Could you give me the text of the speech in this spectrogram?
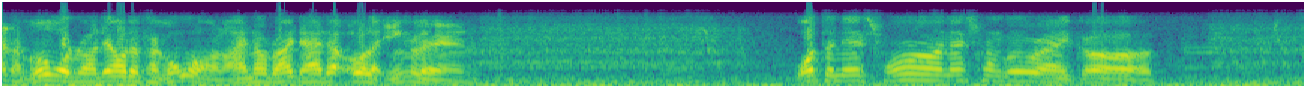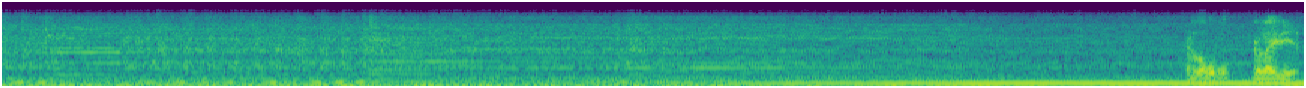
That's a good one right there, that's a good one. I know right there, that's all of England. What's the next one? Next one go like, uh... Oh, good idea.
